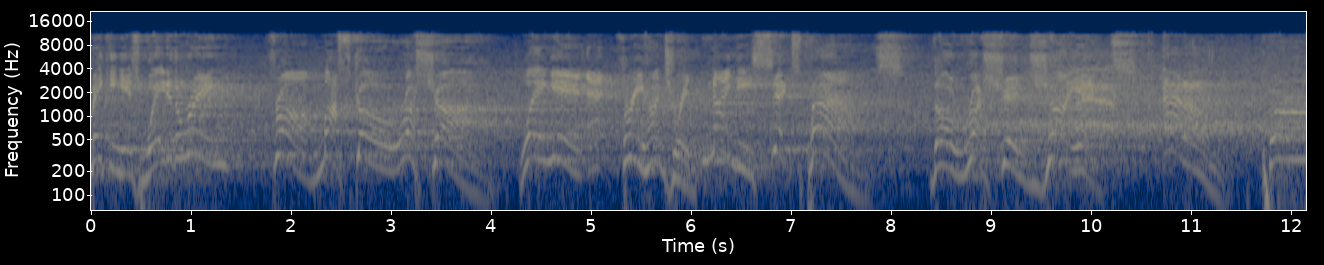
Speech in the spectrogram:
Making his way to the ring from Moscow, Russia. Weighing in at 396 pounds. The Russian Giant, Adam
